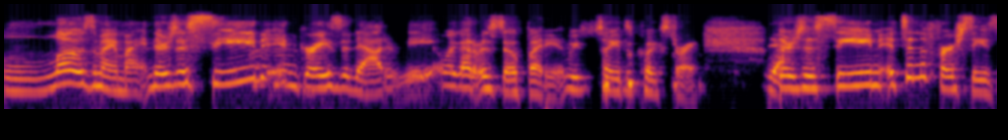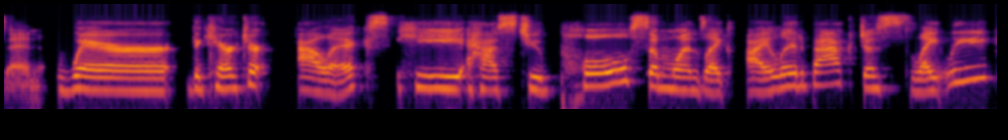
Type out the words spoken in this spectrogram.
blows my mind. There's a scene in mm-hmm. Grey's Anatomy. Oh my God, it was so funny. Let me tell you this quick story. yeah. There's a scene, it's in the first season, where the character Alex, he has to pull someone's like eyelid back just slightly mm.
